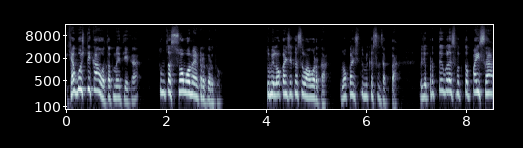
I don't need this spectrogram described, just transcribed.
ह्या गोष्टी का होतात माहिती आहे का? तुमचा स्वभाव मॅटर करतो. तुम्ही लोकांशी कसं वावरता? लोकांशी तुम्ही कसं जगता? म्हणजे प्रत्येक वेळेस फक्त पैसा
